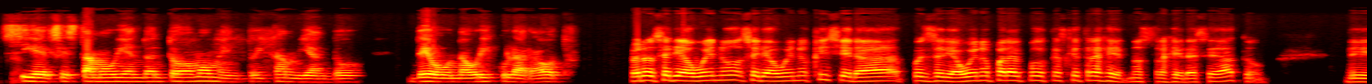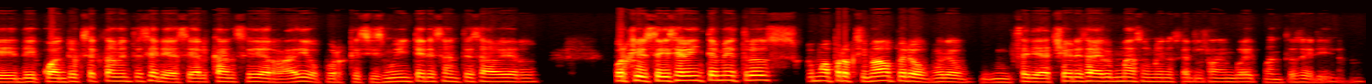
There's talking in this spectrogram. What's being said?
Si él se está moviendo en todo momento y cambiando de un auricular a otro. Pero sería bueno, sería bueno que hiciera, pues sería bueno para el podcast que traje, nos trajera ese dato de, de cuánto exactamente sería ese alcance de radio, porque sí es muy interesante saber, porque usted dice 20 metros como aproximado, pero, pero sería chévere saber más o menos el rango de cuánto sería, ¿no?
